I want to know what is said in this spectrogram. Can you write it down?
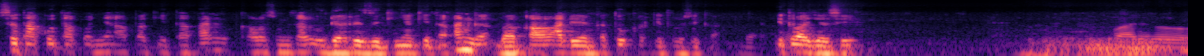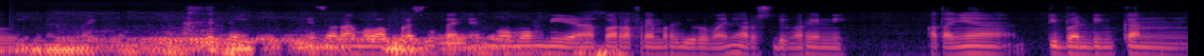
setakut takutnya apa kita kan kalau misal udah rezekinya kita kan nggak bakal ada yang ketukar gitu sih kak. Itu aja sih. Waduh ini seorang pres UTM ngomong nih ya para framer di rumah ini harus dengerin nih. Katanya dibandingkan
